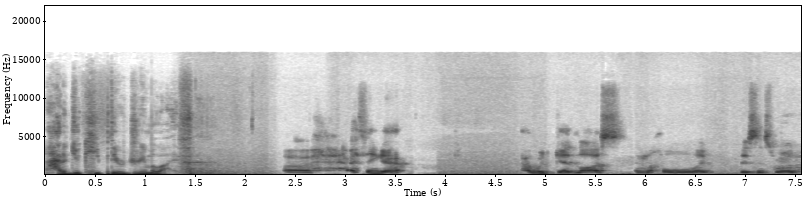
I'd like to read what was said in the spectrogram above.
how did you keep your dream alive? Uh, I think I, I would get lost in the whole like business world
